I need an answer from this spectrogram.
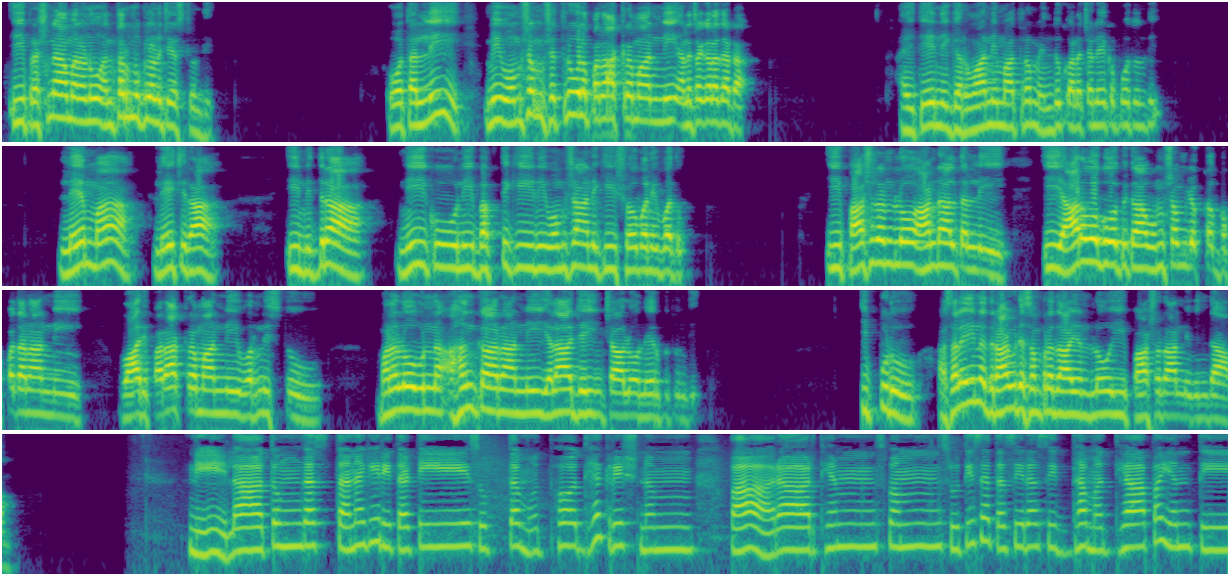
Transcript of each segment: ఈ ప్రశ్న మనను అంతర్ముఖులను చేస్తుంది. ఓ తల్లి మీ వంశం శత్రువుల పరాక్రమాన్ని అణచగలదట అయితే నీ గర్వాన్ని మాత్రం ఎందుకు అణచలేకపోతుంది లేమ్మా లేచిరా. ఈ నిద్ర నీకు నీ భక్తికి నీ వంశానికి శోభనివ్వదు. ఈ పాశురంలో ఆండాల్ తల్లి ఈ ఆరవ గోపిక వంశం యొక్క గొప్పతనాన్ని వారి పరాక్రమాన్ని వర్ణిస్తూ మనలో ఉన్న అహంకారాన్ని ఎలా జయించాలో నేర్పుతుంది. ఇప్పుడు అసలైన ద్రావిడ సంప్రదాయంలో ఈ పాశురాన్ని విందాం. नीलातुङ्गस्तनगिरितटी सुप्तमुद्बोध्य कृष्णं पारार्थ्यं स्वं श्रुतिशतशिरसिद्धमध्यापयन्ती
